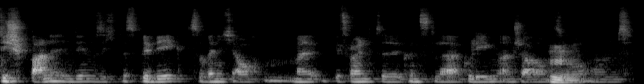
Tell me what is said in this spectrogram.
die Spanne, in dem sich das bewegt, so wenn ich auch mal befreundete Künstler, Kollegen anschaue und mhm. so. Und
